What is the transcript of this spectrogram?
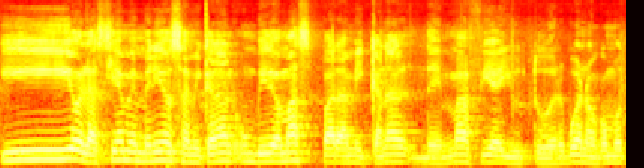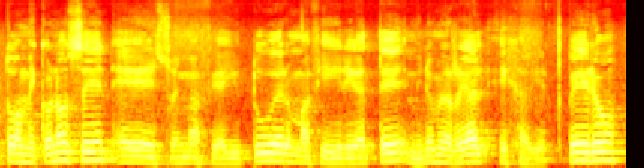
Y hola, sean bienvenidos a mi canal, un video más para mi canal de Mafia Youtuber. Bueno, como todos me conocen, eh, soy Mafia Youtuber, Mafia YT, mi nombre real es Javier. Pero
